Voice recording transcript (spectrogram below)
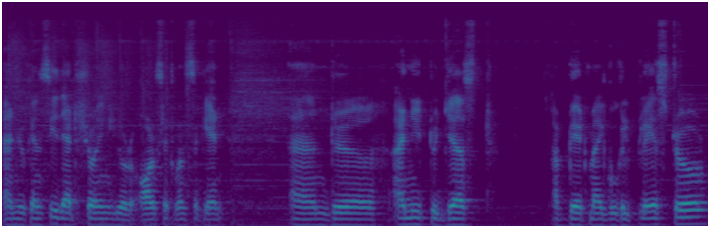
and you can see that showing you're all set once again and uh, I need to just update my Google Play Store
